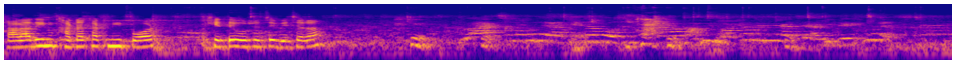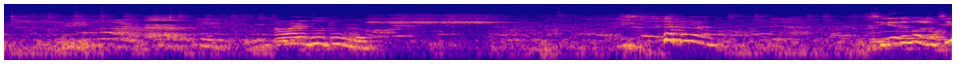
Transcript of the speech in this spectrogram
সারাদিন খাটাখাটনির পর খেতে বসেছে বেচারা। আমার দুটো ছিঁড়ে দেবো লুচি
